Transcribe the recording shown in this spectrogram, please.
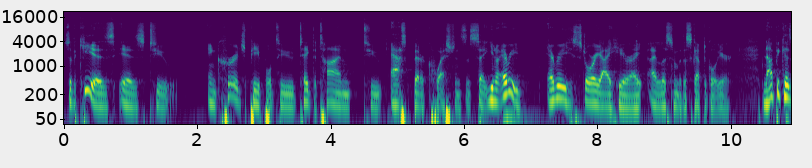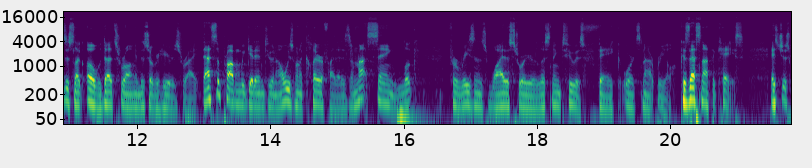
So the key is is to encourage people to take the time to ask better questions and say, you know, every every story I hear, I, I listen with a skeptical ear. Not because it's like, oh, that's wrong and this over here is right. That's the problem we get into, and I always want to clarify that is I'm not saying look for reasons why the story you're listening to is fake or it's not real, because that's not the case. It's just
